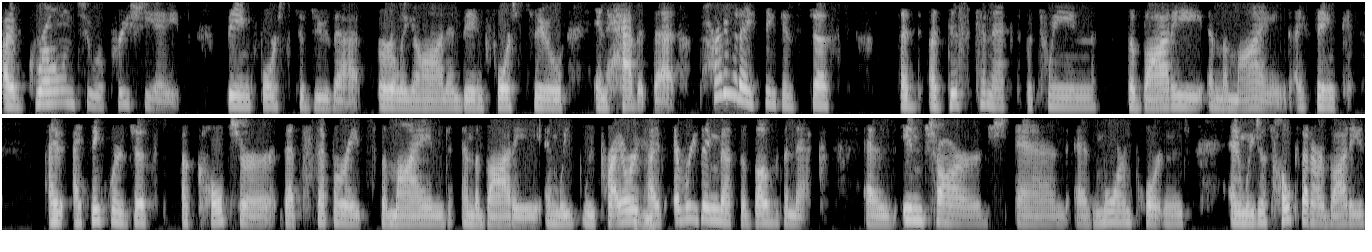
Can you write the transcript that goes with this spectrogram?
I've grown to appreciate being forced to do that early on and being forced to inhabit that. Part of it, I think, is just a, a disconnect between the body and the mind. I think I, I think we're just a culture that separates the mind and the body, and we, we prioritize mm-hmm. everything that's above the neck as in charge and as more important. And we just hope that our bodies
